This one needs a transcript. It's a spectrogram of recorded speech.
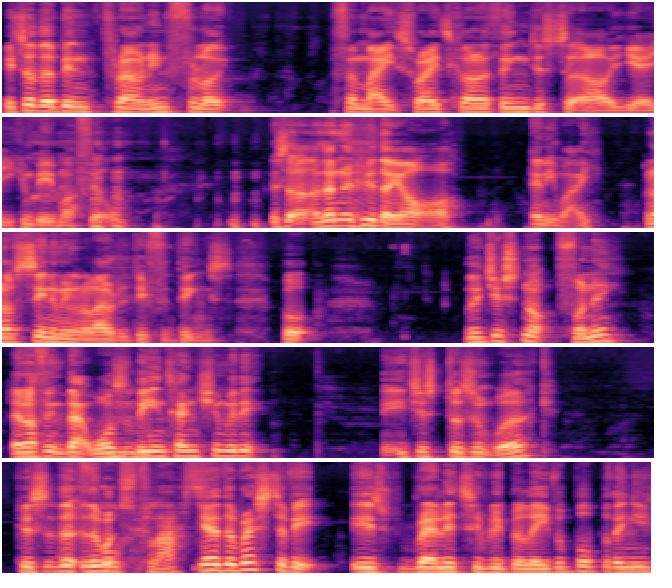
it's like they've been thrown in for like for mates rates kind of thing. Just to, oh yeah, you can be in my film. so I don't know who they are anyway, and I've seen them in a load of different things, but they're just not funny. And I think that wasn't the intention with it. It just doesn't work because the, the flat. yeah, the rest of it is relatively believable, but then you,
